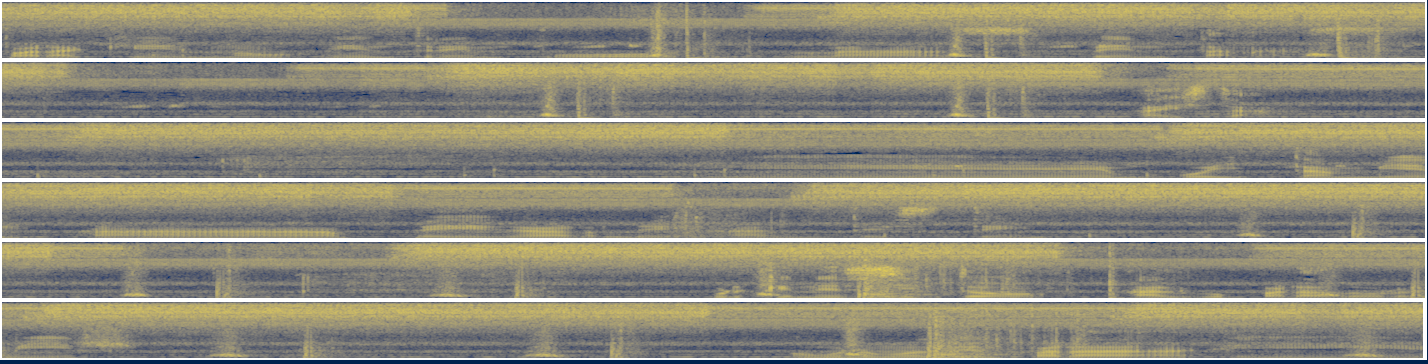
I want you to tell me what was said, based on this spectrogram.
para que no entren por las ventanas. Ahí está. Eh, voy también a pegarle al de este. Porque necesito algo para dormir. O uno más bien para eh,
